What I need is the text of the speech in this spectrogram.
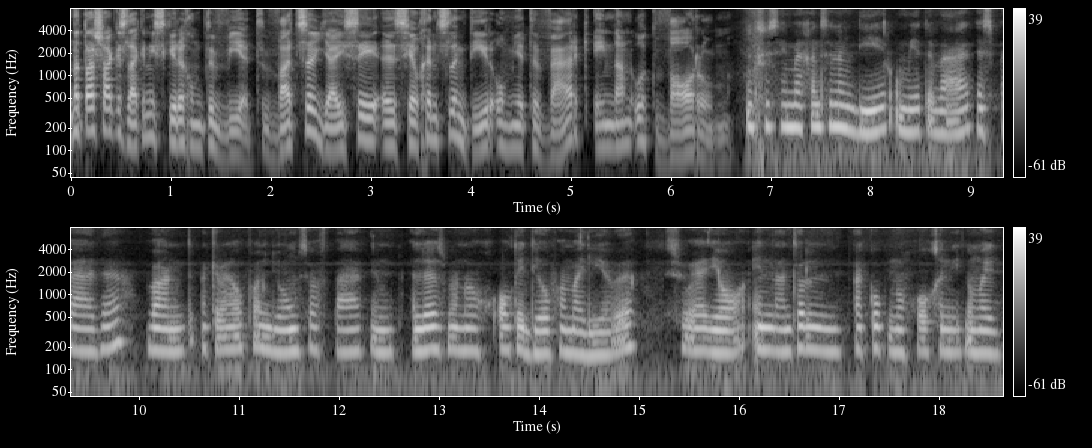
Natasha, ek is lekker nuuskierig om te weet, wat sou jy sê is jou gunsteling dier om mee te werk en dan ook waarom? Ek sou sê my gunsteling dier om mee te werk is perde, want ek kry al van jongs af perd en hulle is maar nog altyd deel van my lewe. So ja, en dan sal ek ook nogal geniet om met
